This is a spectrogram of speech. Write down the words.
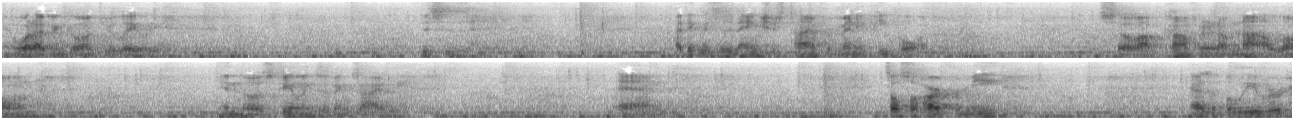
and what I've been going through lately. This is, I think this is an anxious time for many people. So I'm confident I'm not alone in those feelings of anxiety. And it's also hard for me as a believer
